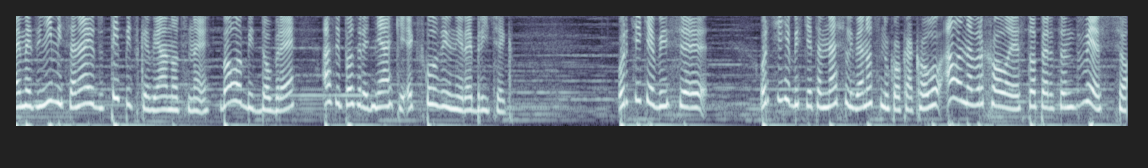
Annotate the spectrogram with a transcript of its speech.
aj medzi nimi sa nájdú typické vianočné. Bolo by dobré asi pozrieť nejaký exkluzívny rebríček. Určite by ste... Určite by ste tam našli vianočnú Coca-Colu, ale na vrchole je 100% vieš čo.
